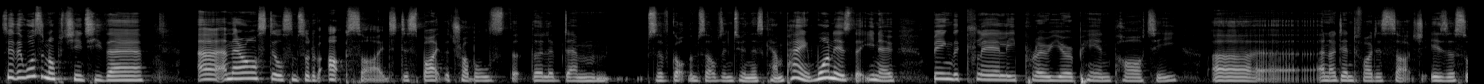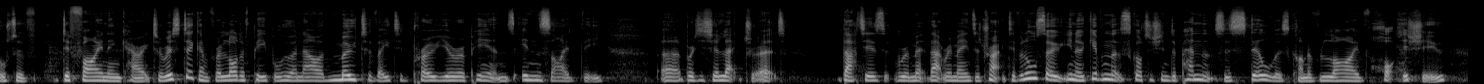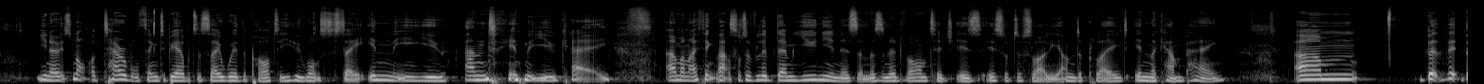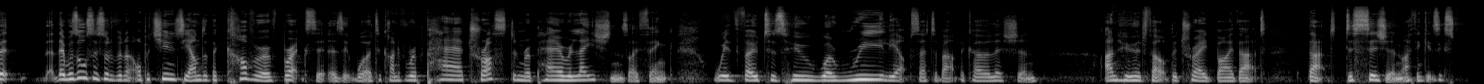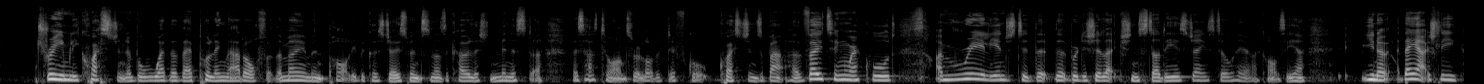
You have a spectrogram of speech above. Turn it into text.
so there was an opportunity there, uh, and there are still some sort of upsides despite the troubles that the Lib Dems have got themselves into in this campaign. One is that, you know, being the clearly pro European party, uh, and identified as such is a sort of defining characteristic. And for a lot of people who are now motivated pro Europeans inside the uh, British electorate, that is that remains attractive. And also, you know, given that Scottish independence is still this kind of live hot issue, you know, it's not a terrible thing to be able to say we're the party who wants to stay in the EU and in the UK. Um, and I think that sort of Lib Dem unionism as an advantage is, is sort of slightly underplayed in the campaign. Um, but but there was also sort of an opportunity under the cover of Brexit, as it were, to kind of repair trust and repair relations, I think, with voters who were really upset about the coalition and who had felt betrayed by that, that decision. I think it's extremely questionable whether they're pulling that off at the moment, partly because Jo Swinson, as a coalition minister, has had to answer a lot of difficult questions about her voting record. I'm really interested that the British election study, is Jane still here? I can't see her. You know, they actually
